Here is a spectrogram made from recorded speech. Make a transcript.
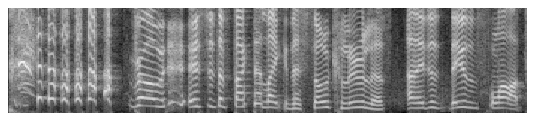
Bro, it's just the fact that like they're so clueless and they just they just flop.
